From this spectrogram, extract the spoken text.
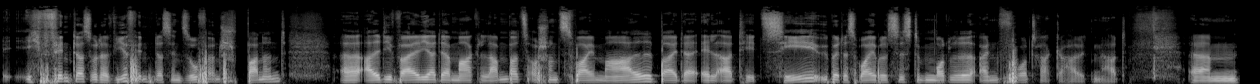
ich finde das oder wir finden das insofern spannend, äh, all dieweil ja der Mark Lamberts auch schon zweimal bei der LATC über das Viable System Model einen Vortrag gehalten hat. Ähm,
